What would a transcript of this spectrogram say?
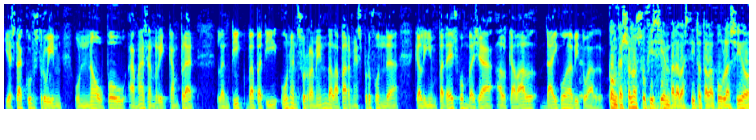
i està construint un nou pou a Mas Enric Camprat. L'antic va patir un ensorrament de la part més profunda que li impedeix bombejar el cabal d'aigua habitual. Com que això no és suficient per abastir tota la població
